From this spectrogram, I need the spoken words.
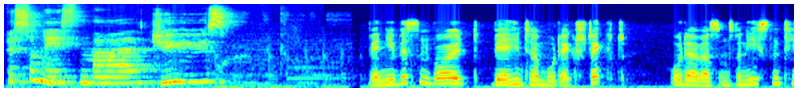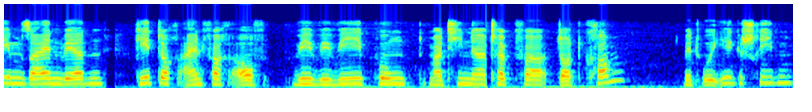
Bis zum nächsten Mal. Tschüss. Wenn ihr wissen wollt, wer hinter Modec steckt oder was unsere nächsten Themen sein werden, geht doch einfach auf www.martinatöpfer.com mit OE geschrieben.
